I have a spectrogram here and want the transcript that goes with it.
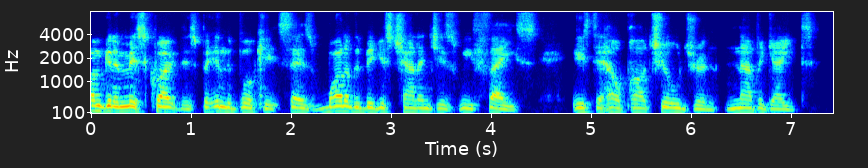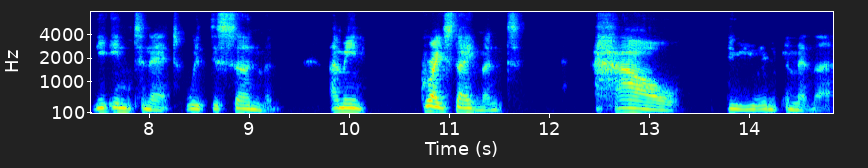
I'm going to misquote this, but in the book it says one of the biggest challenges we face is to help our children navigate the internet with discernment. I mean, great statement. how do you implement that?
